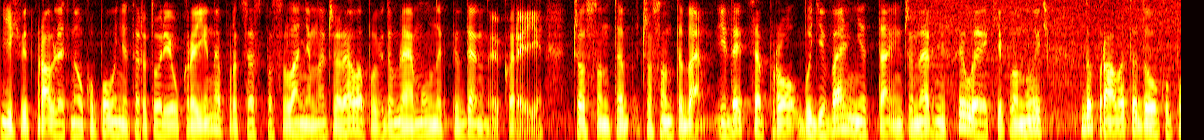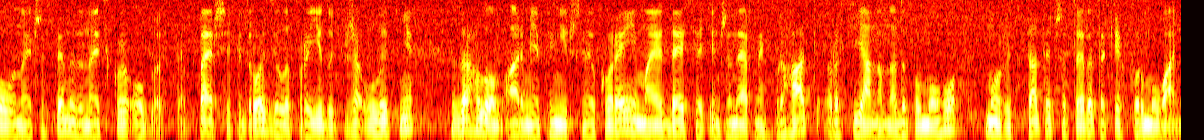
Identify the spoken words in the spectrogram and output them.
Їх відправлять на окуповані території України. Про це з посиланням на джерела повідомляє мовник Південної Кореї Чосон Те- Чосон ТБ. Йдеться про будівельні та інженерні сили, які планують доправити до окупованої частини Донецької області. Перші підрозділи приїдуть вже у липні. Загалом армія Північної Кореї має 10 інженерних бригад. Росіянам на допомогу можуть стати 4 таких формування.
